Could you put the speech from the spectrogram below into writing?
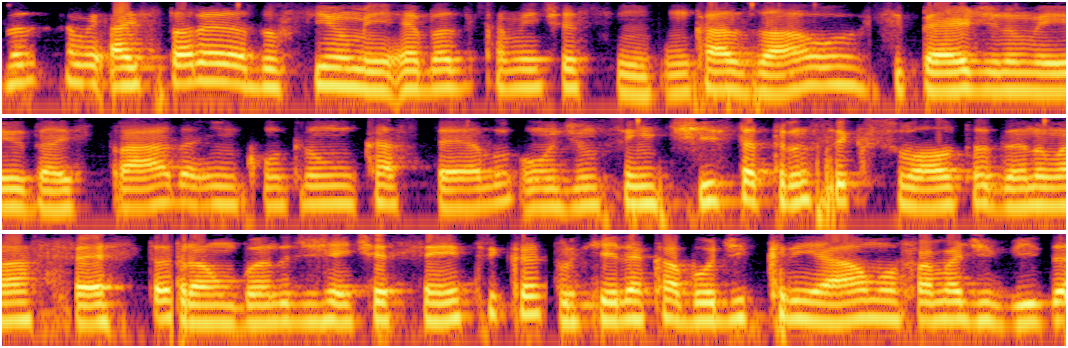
basicamente, a história do filme é basicamente assim, um casal se perde no meio da estrada e encontram um castelo onde um cientista transexual tá dando uma festa para um bando de gente excêntrica, porque ele acabou de criar uma forma de vida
